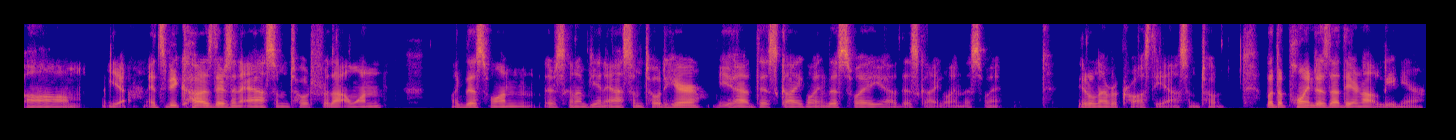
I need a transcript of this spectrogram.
Um, yeah, it's because there's an asymptote for that one. Like this one, there's gonna be an asymptote here. You have this guy going this way, you have this guy going this way. It'll never cross the asymptote. But the point is that they're not linear.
